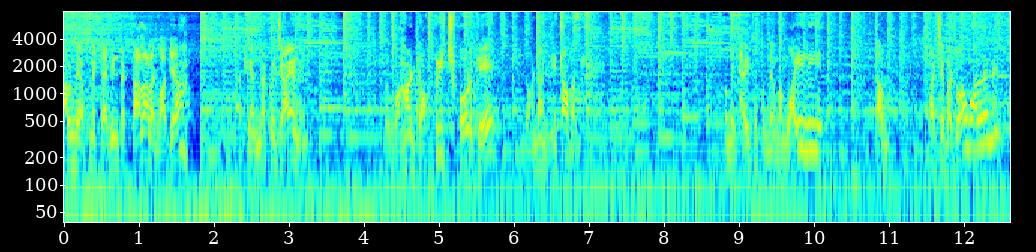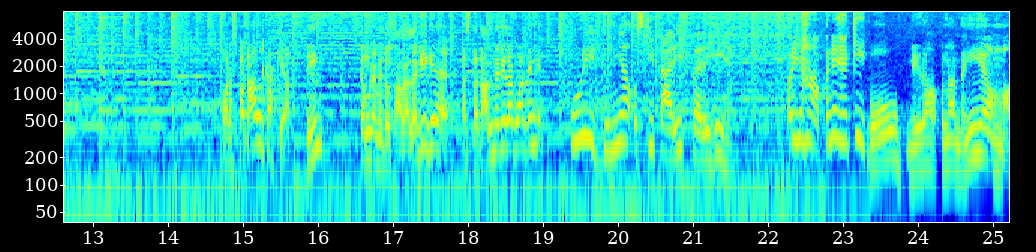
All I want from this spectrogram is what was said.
अस्पताल में अपने कैबिन पर ताला लगवा गया ताकि अंदर कोई जाए नहीं। और वहाँ डॉक्टरी छोड़ के लौंडा नेता बन रहा है। और मिठाई तो तुमने मंगवा ही ली है। अब पर्चे बंटवाओ मोहल्ले में। और अस्पताल का क्या? ही? कमरे में तो ताला लग ही गया है। अस्पताल में भी लगवा देंगे। पूरी दुनिया उसकी तारीफ़ कर रही है। और यहाँ अपने हैं कि वो मेरा अपना नहीं है अम्मा।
